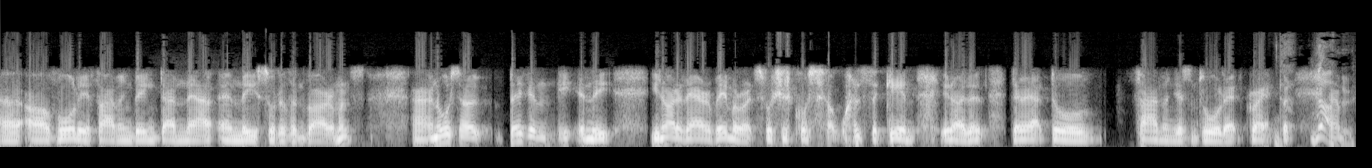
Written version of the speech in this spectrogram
uh, of all their farming being done now in these sort of environments. Uh, and also big in the, in the United Arab Emirates, which is, of course, once again, you know, that their outdoor farming isn't all that great. But No. um,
